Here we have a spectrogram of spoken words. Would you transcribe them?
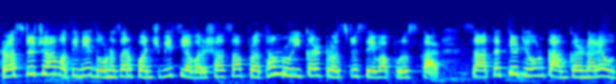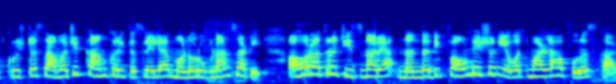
ट्रस्टच्या वतीने दोन हजार पंचवीस या वर्षाचा प्रथम रुईकर ट्रस्ट सेवा पुरस्कार सातत्य ठेवून काम करणाऱ्या उत्कृष्ट सामाजिक काम करीत असलेल्या मनोरुग्णांसाठी अहोरात्र झिजणाऱ्या नंददीप फाउंडेशन यवतमाळला हा पुरस्कार.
